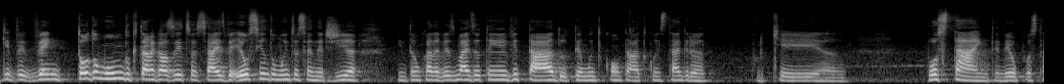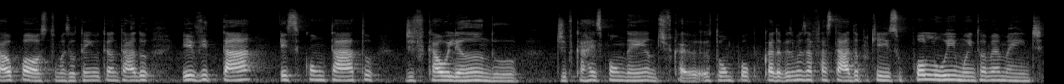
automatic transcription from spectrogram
que vem todo mundo que está naquelas redes sociais. Eu sinto muito essa energia, então cada vez mais eu tenho evitado ter muito contato com o Instagram, porque postar, entendeu? Postar eu posto, mas eu tenho tentado evitar esse contato de ficar olhando, de ficar respondendo, de ficar. Eu estou um pouco cada vez mais afastada porque isso polui muito a minha mente.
